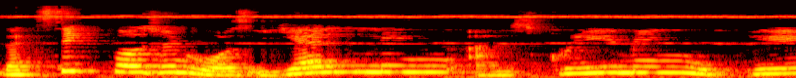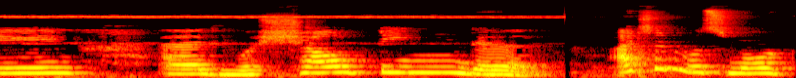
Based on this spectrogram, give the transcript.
that sick person was yelling and screaming with pain and he was shouting there. Judson was not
